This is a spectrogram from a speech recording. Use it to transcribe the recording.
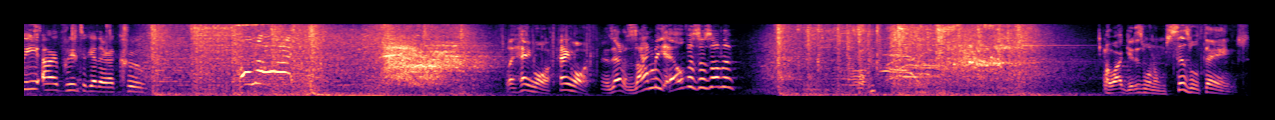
We are putting together a crew. Hold on! Like, hang on, hang on. Is that a zombie Elvis or something? Oh, I get. It's one of them sizzle things.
